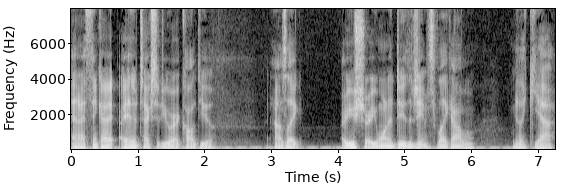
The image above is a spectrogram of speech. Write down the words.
and I think I, I either texted you or I called you, and I was like, "Are you sure you want to do the James Blake album?" And you're like, "Yeah,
